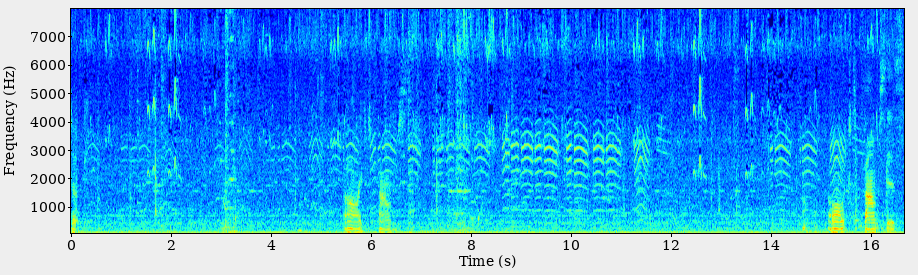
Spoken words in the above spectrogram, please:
Duck. Oh, it just bounced. Oh, it just bounces.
